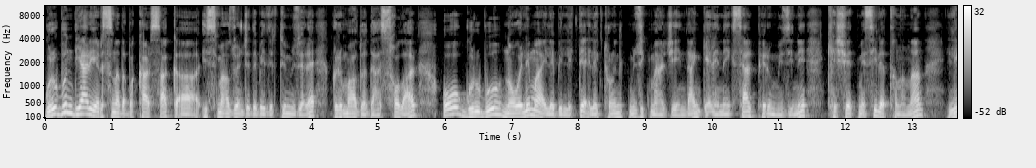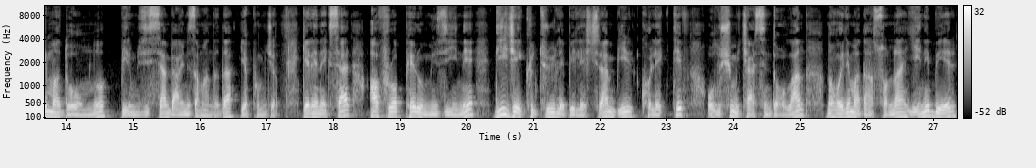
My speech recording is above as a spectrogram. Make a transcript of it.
Grubun diğer yarısına da bakarsak ismi az önce de belirttiğim üzere Grimaldo del Solar o grubu Novelima ile birlikte elektronik müzik merceğinden geleneksel Peru müziğini keşfetmesiyle tanınan Lima doğumlu bir müzisyen ve aynı zamanda da yapımcı. Geleneksel Afro-Peru müziğini DJ kültürüyle birleştiren bir kolektif oluşum içerisinde olan Novelima'dan sonra yeni bir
